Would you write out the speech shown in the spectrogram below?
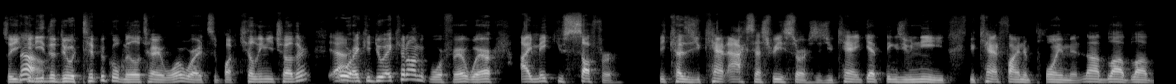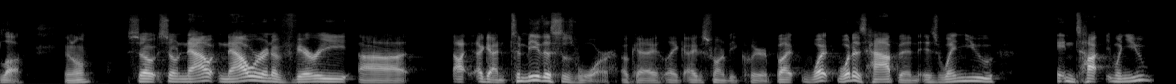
so you no. can either do a typical military war where it's about killing each other, yeah. or I could do economic warfare where I make you suffer because you can't access resources, you can't get things you need, you can't find employment, blah blah blah blah you know? So so now now we're in a very uh I, again to me this is war okay? Like i just want to be clear. But what what has happened is when you entire when you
